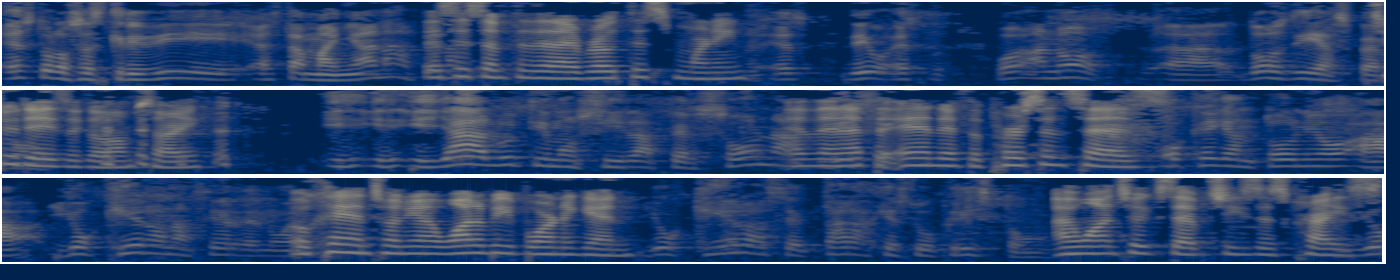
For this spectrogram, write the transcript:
esto los escribí esta mañana. This apenas. is something that I wrote this morning, Es- digo, es- bueno, no, ah, dos días, two days ago. I'm sorry. Y, y- ya al último, si la persona And then at the end, if the person says, ok, Antonio, ah, yo quiero nacer de nuevo. "Okay, Antonio, I want to be born again. Yo quiero aceptar a Jesucristo. I want to accept Jesus Christ. Yo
